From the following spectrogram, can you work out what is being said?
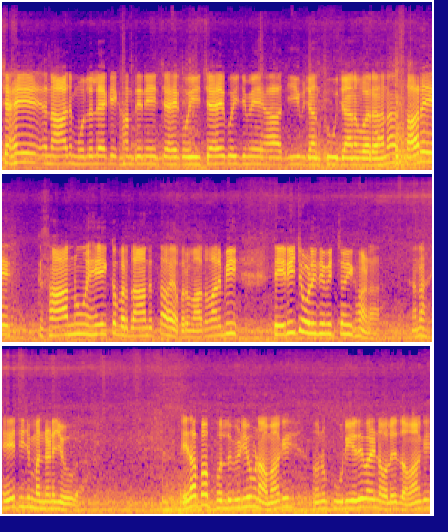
ਚਾਹੇ ਅਨਾਜ ਮੁੱਲ ਲੈ ਕੇ ਖਾਂਦੇ ਨੇ, ਚਾਹੇ ਕੋਈ ਚਾਹੇ ਕੋਈ ਜਿਵੇਂ ਆ ਜੀਵ ਜੰਤੂ, ਜਾਨਵਰ, ਹਨਾ, ਸਾਰੇ ਕਿਸਾਨ ਨੂੰ ਇਹ ਇੱਕ ਵਰਦਾਨ ਦਿੱਤਾ ਹੋਇਆ ਪਰਮਾਤਮਾ ਨੇ ਵੀ ਤੇਰੀ ਝੋਲੀ ਦੇ ਵਿੱਚੋਂ ਹੀ ਖਾਣਾ, ਹਨਾ, ਇਹ ਚੀਜ਼ ਮੰਨਣਯੋਗ ਆ। ਇਹਦਾ ਆਪਾਂ ਫੁੱਲ ਵੀਡੀਓ ਬਣਾਵਾਂਗੇ, ਤੁਹਾਨੂੰ ਪੂਰੀ ਇਹਦੇ ਬਾਰੇ ਨੌਲੇਜ ਦਵਾਂਗੇ,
